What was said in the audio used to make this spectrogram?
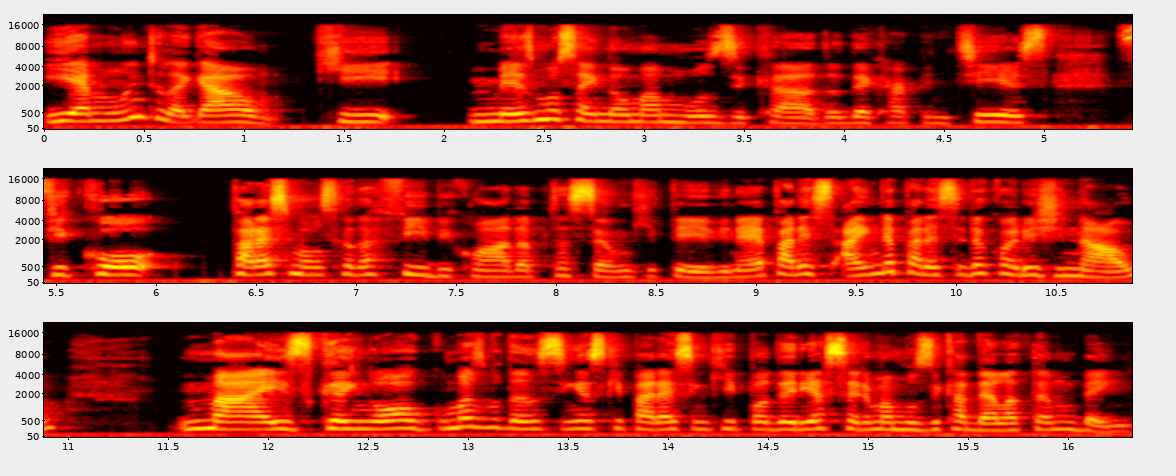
E é muito legal que, mesmo sendo uma música do The Carpenters, ficou. Parece uma música da Phoebe com a adaptação que teve, né? É ainda é parecida com a original, mas ganhou algumas mudancinhas que parecem que poderia ser uma música dela também.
